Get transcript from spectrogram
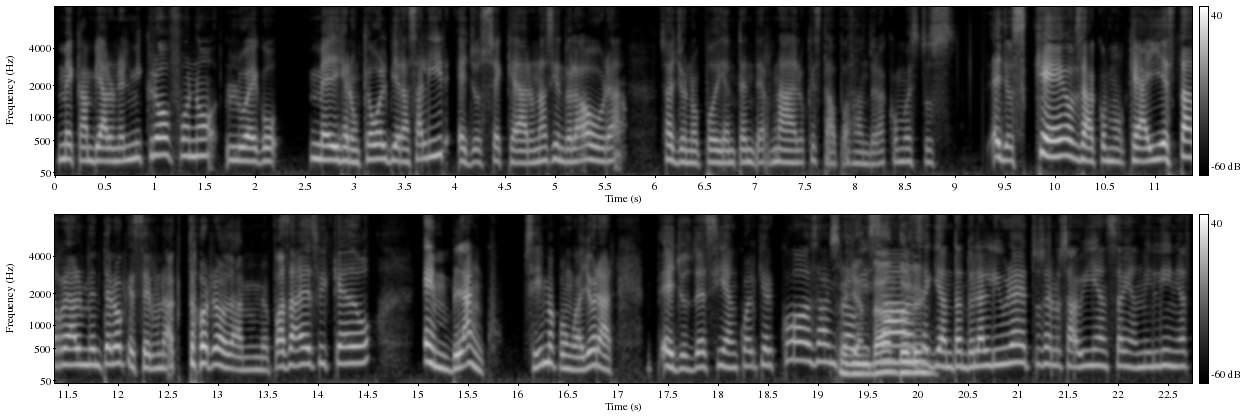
Me cambiaron el micrófono, luego me dijeron que volviera a salir, ellos se quedaron haciendo la obra, o sea, yo no podía entender nada de lo que estaba pasando, era como estos, ellos qué, o sea, como que ahí está realmente lo que es ser un actor, o sea, a mí me pasa eso y quedo en blanco. Sí, me pongo a llorar. Ellos decían cualquier cosa, improvisaban, seguían dándole al libreto, se lo sabían, sabían mis líneas.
